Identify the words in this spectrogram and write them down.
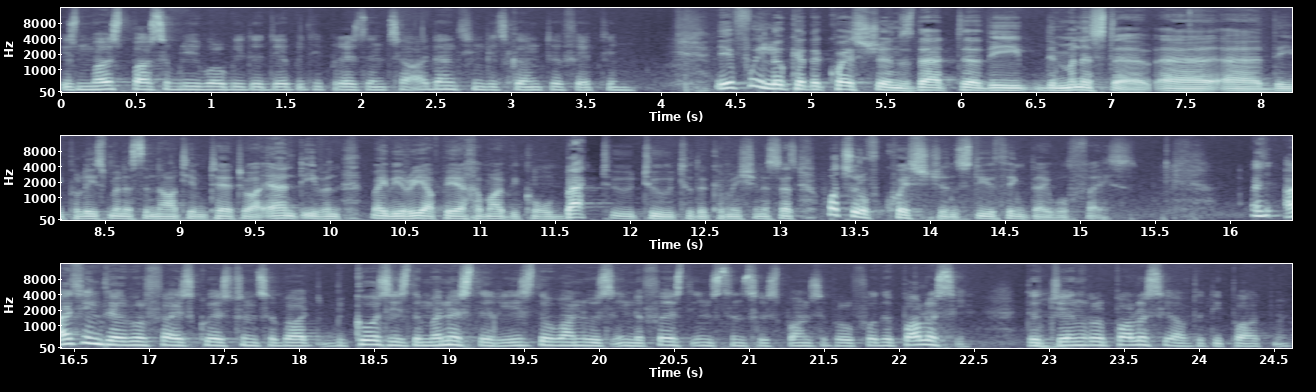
He most possibly will be the deputy president. So I don't think it's going to affect him. If we look at the questions that uh, the, the minister, uh, uh, the police minister Nathi Mthethwa, and even maybe Riah Phiyega might be called back to, to, to the commissioner says, what sort of questions do you think they will face? I, I, think they will face questions about, because he's the minister, he's the one who's in the first instance responsible for the policy, the general policy of the department.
